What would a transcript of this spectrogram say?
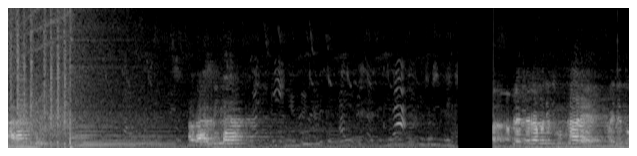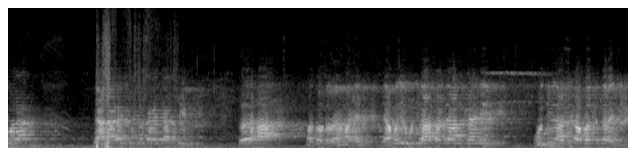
Uh, अर्पिता आपल्या शरीरामध्ये खूप नाड्या आहेत म्हणजे तुम्हाला? या नाड्या शुद्ध करायच्या असतील तर हा महत्त्वाचा व्यायाम आहे. यामध्ये उजव्या हाताच्या अंगठ्याने उजवी नाशिका बंद करायची.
